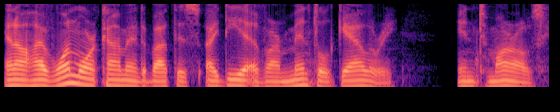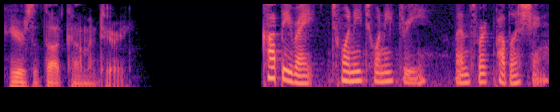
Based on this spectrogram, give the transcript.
And I'll have one more comment about this idea of our mental gallery in tomorrow's Here's a Thought commentary. Copyright 2023, Lenswork Publishing.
